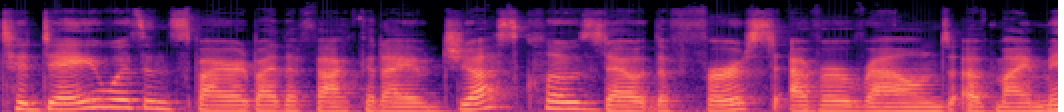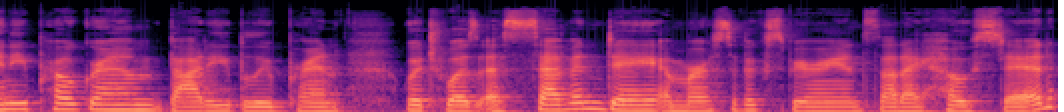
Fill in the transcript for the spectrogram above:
Today was inspired by the fact that I have just closed out the first ever round of my mini program, Baddie Blueprint, which was a seven day immersive experience that I hosted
